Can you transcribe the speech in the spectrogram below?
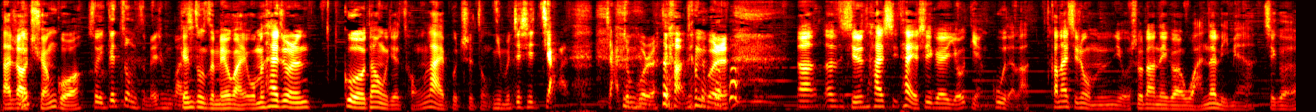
大家知道，全国所以跟粽子没什么关系。跟粽子没有关系，我们台州人过端午节从来不吃粽子。你们这些假假中国人，假中国人。那那其实它是它也是一个有典故的了。刚才其实我们有说到那个玩的里面，这个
